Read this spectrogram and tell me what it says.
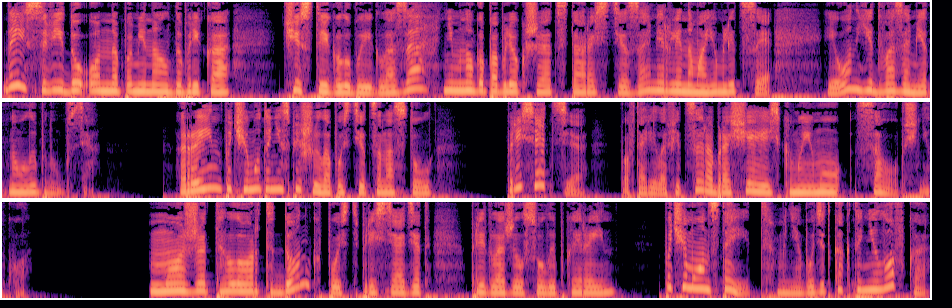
Да и с виду он напоминал добряка. Чистые голубые глаза, немного поблекшие от старости, замерли на моем лице, и он едва заметно улыбнулся. Рейн почему-то не спешил опуститься на стул. «Присядьте», — повторил офицер, обращаясь к моему сообщнику. «Может, лорд Донг пусть присядет?» — предложил с улыбкой Рейн. «Почему он стоит? Мне будет как-то неловко,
